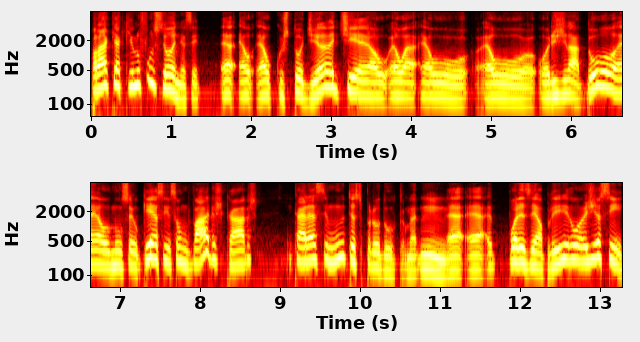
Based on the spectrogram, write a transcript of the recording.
para que aquilo funcione. Assim, é, é, o- é o custodiante, é o, é, o, é, o, é o originador, é o não sei o quê. Assim, são vários caras que carecem muito esse produto. Né? Hum. É, é, por exemplo, e hoje, assim,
